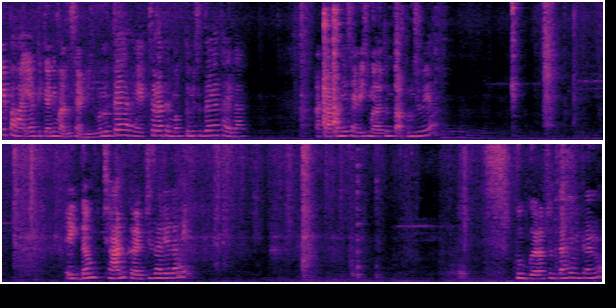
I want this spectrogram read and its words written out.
हे पहा या ठिकाणी माझं सँडविच बनवून तयार आहे. चला तर मग तुम्ही सुद्धा या खायला. आता आपण हे सँडविच मनातून कापून घेऊया. एकदम छान क्रंची झालेला आहे. खूप गरम सुद्धा आहे मित्रांनो.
